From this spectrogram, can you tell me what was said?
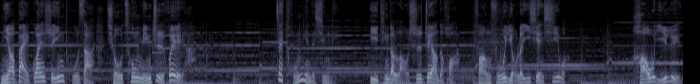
你要拜观世音菩萨求聪明智慧啊！在童年的心里，一听到老师这样的话，仿佛有了一线希望，毫无疑虑的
